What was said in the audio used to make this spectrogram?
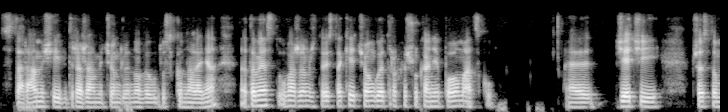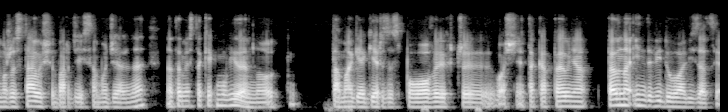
staramy się i wdrażamy ciągle nowe udoskonalenia, natomiast uważam, że to jest takie ciągłe trochę szukanie po omacku. E, dzieci przez to może stały się bardziej samodzielne. Natomiast tak jak mówiłem, no, ta magia gier zespołowych, czy właśnie taka pełnia, pełna indywidualizacja,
